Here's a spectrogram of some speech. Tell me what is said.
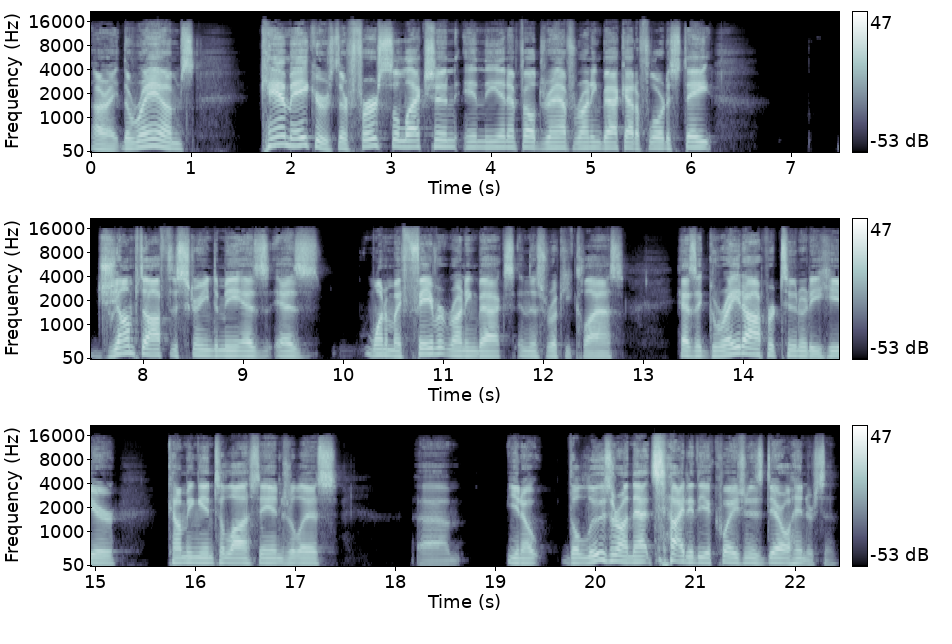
All right. The Rams, Cam Akers, their first selection in the NFL draft, running back out of Florida State, jumped off the screen to me as as one of my favorite running backs in this rookie class. Has a great opportunity here coming into Los Angeles. Um, you know, the loser on that side of the equation is Darrell Henderson,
